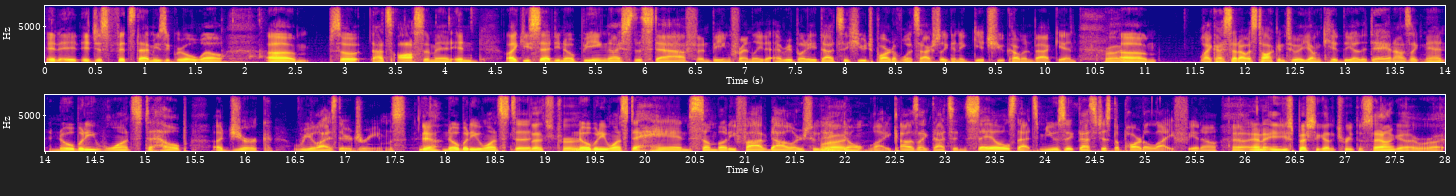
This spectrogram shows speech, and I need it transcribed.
it it, it just fits that music real well. Um, so that's awesome, man. And like you said, you know, being nice to the staff and being friendly to everybody, that's a huge part of what's actually going to get you coming back in. Right. Um, like I said, I was talking to a young kid the other day, and I was like, "Man, nobody wants to help a jerk realize their dreams. Yeah. nobody wants to. That's true. Nobody wants to hand somebody five dollars who they Right. don't like. I was like, "That's in sales. That's music. That's just a part of life, you know." Yeah, and you especially got to treat the sound guy right.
